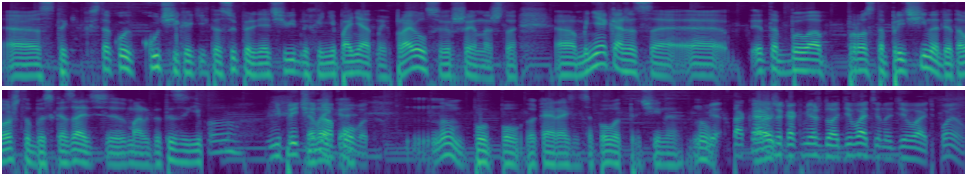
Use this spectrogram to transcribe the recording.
э, с, так- с такой кучей каких-то супер неочевидных и непонятных правил совершенно, что э, мне кажется, э, это была просто причина для того, чтобы сказать, Марк, да ты заеб... Не причина, а повод. Ну, по, по- какая разница, повод, причина. Ну, Такая короче- же, как между одевать и надевать, понял?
